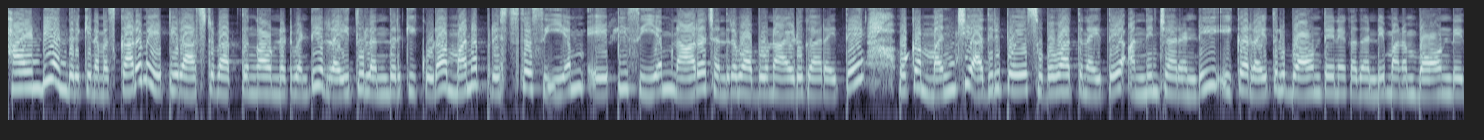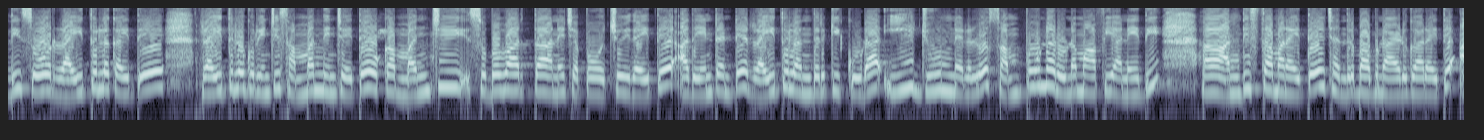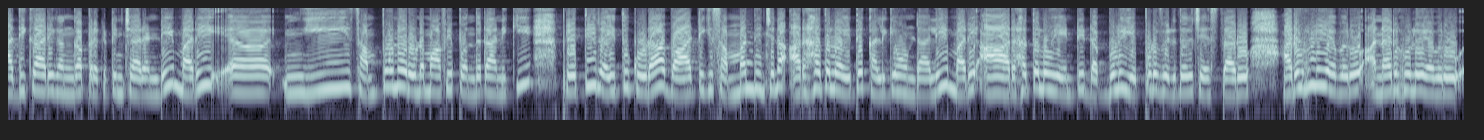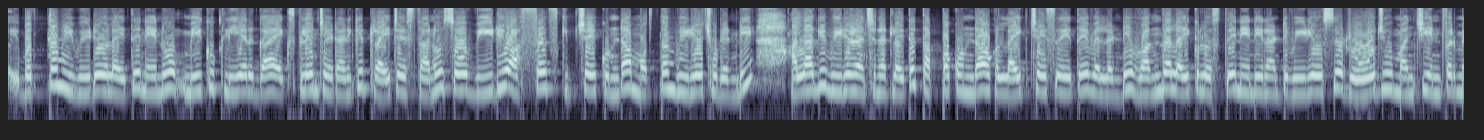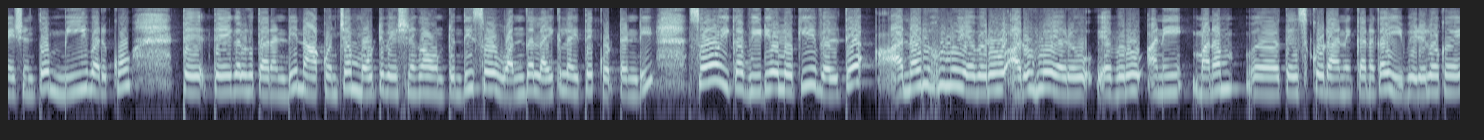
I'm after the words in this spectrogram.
Hi అండి అందరికీ నమస్కారం. ఏపీ రాష్ట్ర వ్యాప్తంగా ఉన్నటువంటి రైతులందరికీ కూడా మన ప్రస్తుత CM AP CM Nara Chandrababu Naidu గారైతే ఒక మంచి అదిరిపోయే శుభవార్తనైతే అందించారండి. ఇక రైతులు బాగుంటేనే కదండి మనం బాగుండేది. సో రైతులకైతే రైతుల గురించి సంబంధించి అయితే ఒక మంచి శుభవార్త అనే చెప్పవచ్చు. ఇదైతే అదేంటంటే రైతులందరికీ కూడా ఈ జూన్ నెలలో సంపూర్ణ రుణమాఫీ అనేది అందిస్తామని అయితే చంద్రబాబు నాయుడు గారు అయితే అధికారికంగా ప్రకటించారండి. మరి ఈ సంపూర్ణ రుణమాఫీ పొందడానికి ప్రతి రైతు కూడా వాటికి సంబంధించిన అర్హతలు అయితే కలిగి ఉండాలి. మరి ఆ అర్హతలు ఏంటి? డబ్బులు ఎప్పుడు విడుదల చేస్తారు? అర్హులు ఎవరు? అనర్హులు ఎవరు? మొత్తం ఈ వీడియోలో అయితే నేను మీకు క్లియర్గా ఎక్స్ప్లెయిన్ చేయడానికి ట్రై చేస్తాను. సో వీడియో అస్సలు స్కిప్ చేయకుండా మొత్తం వీడియో చూడండి. అలాగే వీడియో నచ్చినట్లయితే తప్పకుండా ఒక లైక్ చేసి అయితే వెళ్ళండి. వంద లైకులు వస్తే నేను ఇలాంటి వీడియోస్ రోజు మంచి ఇన్ఫర్మేషన్తో మీ వరకు తే తేయగలుగుతారండి. నాకు కొంచెం మోటివేషన్గా ఉంటుంది. సో వంద లైకులు అయితే కొట్టండి. సో ఇక వీడియోలోకి వెళ్తే అనర్హులు ఎవరు అర్హులు ఎవరు ఎవరు అని మనం తెలుసుకోవడానికి కనుక ఈ వీడియోలోకి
